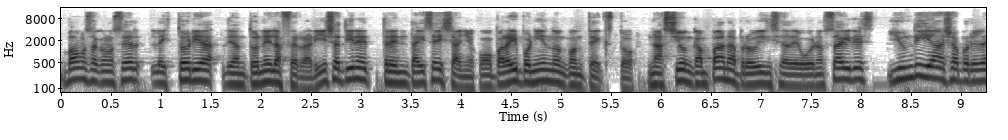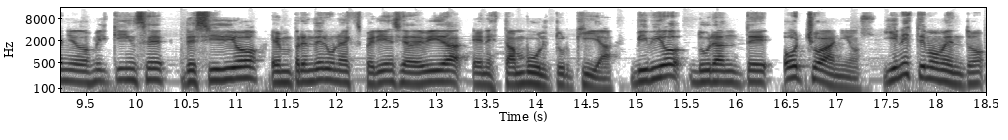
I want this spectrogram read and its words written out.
vamos a conocer la historia de Antonella Ferrari. Ella tiene 36 años, como para ir poniendo en contexto. Nació en Campana, provincia de Buenos Aires, y un día, ya por el año 2015, decidió emprender una experiencia de vida en Estambul, Turquía. Vivió durante durante ocho años y en este momento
